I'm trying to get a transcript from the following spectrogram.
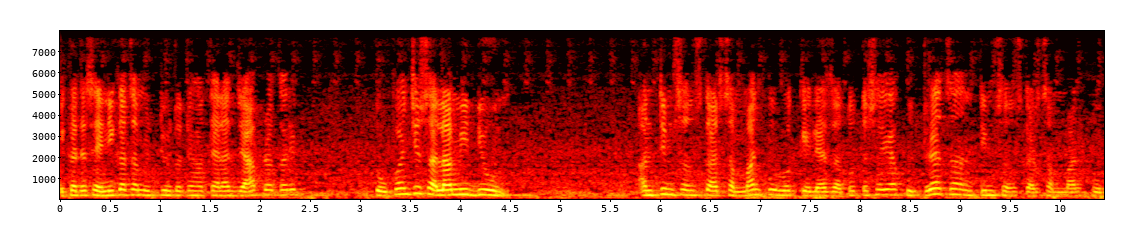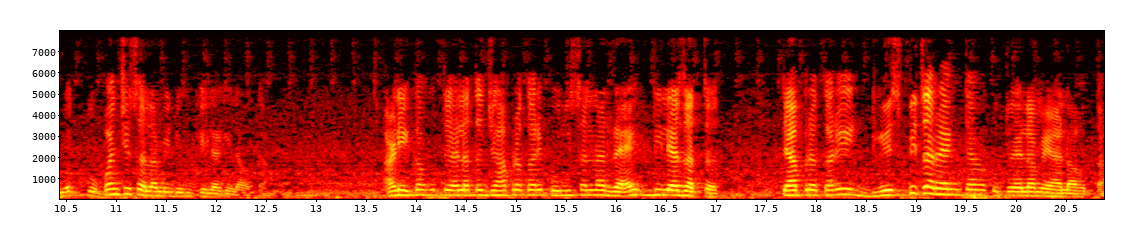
एखाद्या सैनिकाचा मृत्यू होतो तेव्हा त्याला ज्या प्रकारे तोफांची सलामी देऊन अंतिम संस्कार सन्मानपूर्वक केला जातो तसं या कुत्र्याचा अंतिम संस्कार सन्मानपूर्वक तोफांची सलामी देऊन केला गेला होता आणि एका कुत्र्याला तर ज्या प्रकारे पोलिसांना रँक दिल्या जातात त्या प्रकारे डी एस पीचा रँक त्या कुत्र्याला मिळाला होता.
